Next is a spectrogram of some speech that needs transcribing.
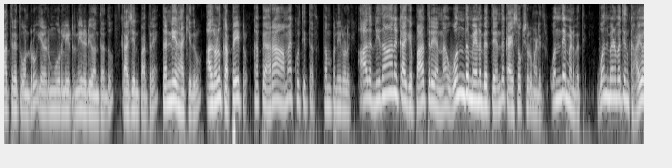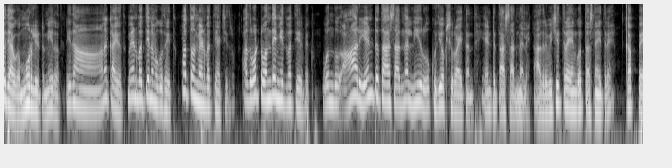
ಪಾತ್ರೆ ತಗೊಂಡ್ರು, ಎರಡು ಮೂರು ಲೀಟರ್ ನೀರು ಹಿಡಿಯುವಂತದ್ದು ಕಾಜಿನ ಪಾತ್ರೆ, ತಣ್ಣೀರ್ ಹಾಕಿದ್ರು. ಅದ್ರೊಳಗೆ ಕಪ್ಪೆ ಇಟ್ರು. ಕಪ್ಪೆ ಆರಾಮಾಗಿ ಕೂತಿತ್ತದು ತಂಪು ನೀರೊಳಗೆ. ಆದ್ರೆ ನಿಧಾನಕ್ಕಾಗಿ ಪಾತ್ರೆಯನ್ನ ಒಂದು ಮೇಣಬೆತ್ತೆಯಿಂದ ಕಾಯಿಸೋಕ್ ಶುರು ಮಾಡಿದ್ರು. ಒಂದೇ ಮೇಣಬತ್ತಿ. ಒಂದ್ ಮೇಣಬತ್ತಿನ ಕಾಯೋದು ಯಾವಾಗ? ಮೂರು ಲೀಟರ್ ನೀರು ನಿಧಾನ ಕಾಯೋದು. ಮೇಣಬತ್ತಿ ನಮಗೆ ಹೋಯ್ತು ಮತ್ತೊಂದು ಮೇಣಬತ್ತಿ ಹಚ್ಚಿದ್ರು. ಅದು ಒಟ್ಟು ಒಂದೇ ಮೀದ್ಬತ್ತಿ ಇರಬೇಕು. ಒಂದು ಆರು, ಎಂಟು ತಾಸು ಆದ್ಮೇಲೆ ನೀರು ಕುದಿಯೋಕೆ ಶುರು ಆಯ್ತಂತೆ. ಎಂಟು ತಾಸು ಆದ್ಮೇಲೆ. ಆದ್ರೆ ವಿಚಿತ್ರ ಏನು ಗೊತ್ತಾ ಸ್ನೇಹಿತರೆ? ಕಪ್ಪೆ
